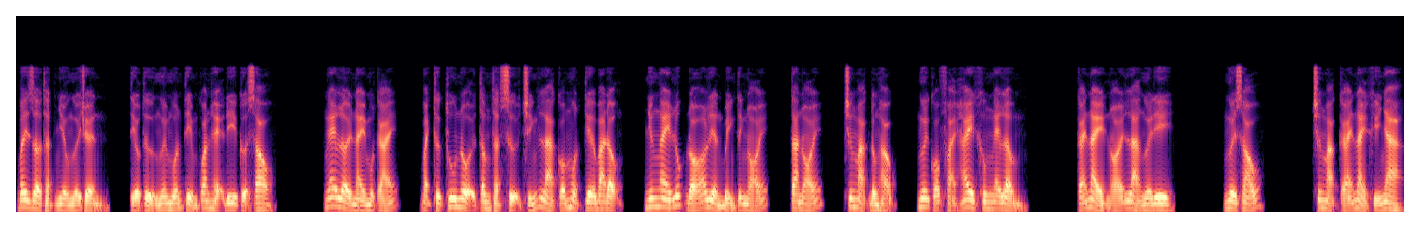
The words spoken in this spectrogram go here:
bây giờ thật nhiều người chuyển tiểu tử ngươi muốn tìm quan hệ đi cửa sau. Nghe lời này một cái bạch thực thu nội tâm thật sự chính là có một tia ba động nhưng ngay lúc đó liền bình tĩnh nói ta nói trương mạc đồng học ngươi có phải hay không nghe lầm? Cái này nói là ngươi đi. Ngươi sáu? Trương mạc cái này khí nha.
